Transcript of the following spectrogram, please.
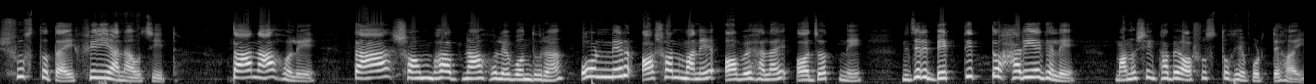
সুস্থতায় ফিরিয়ে আনা উচিত। তা না হলে, তা সম্ভব না হলে বন্ধুরা, অন্যের অসম্মানে, অবহেলায়, অযত্নে নিজের ব্যক্তিত্ব হারিয়ে গেলে মানসিকভাবে অসুস্থ হয়ে পড়তে হয়।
